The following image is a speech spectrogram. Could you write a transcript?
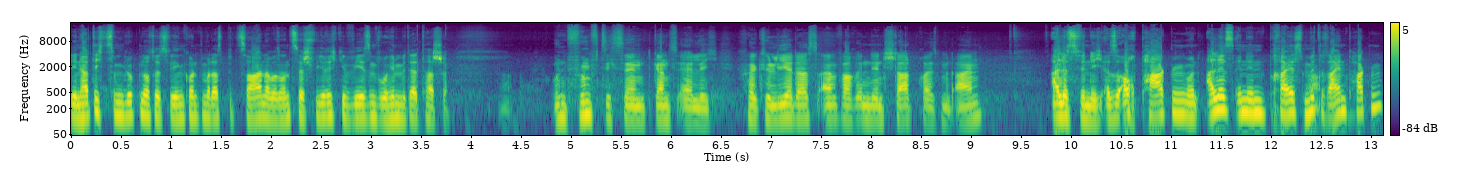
Den hatte ich zum Glück noch, deswegen konnten wir das bezahlen. Aber sonst wäre es schwierig gewesen, wohin mit der Tasche. Und 50 Cent, ganz ehrlich, kalkuliere das einfach in den Startpreis mit ein. Alles finde ich. Also auch parken und alles in den Preis mit Ja. reinpacken.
